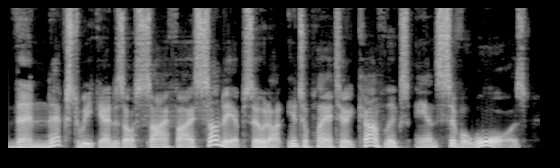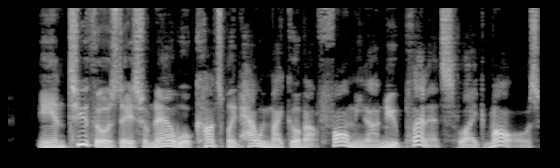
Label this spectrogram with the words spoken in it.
Then next weekend is our Sci Fi Sunday episode on interplanetary conflicts and civil wars. And two Thursdays from now, we'll contemplate how we might go about farming on new planets like Mars.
